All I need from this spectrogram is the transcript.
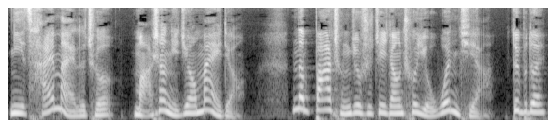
你才买的车，马上你就要卖掉，那八成就是这张车有问题啊，对不对？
